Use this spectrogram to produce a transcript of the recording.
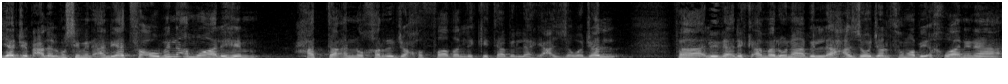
يجب على المسلمين أن يدفعوا من أموالهم حتى أن نخرج حفاظا لكتاب الله عز وجل. فلذلك أملنا بالله عز وجل ثم بإخواننا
